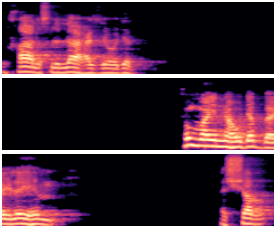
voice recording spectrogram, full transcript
الخالص لله عز وجل. ثم إنه دب إليهم الشر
